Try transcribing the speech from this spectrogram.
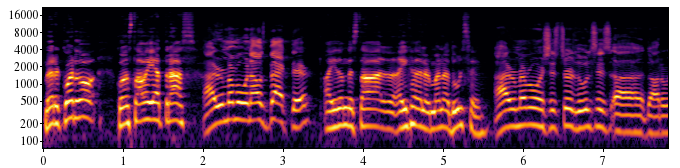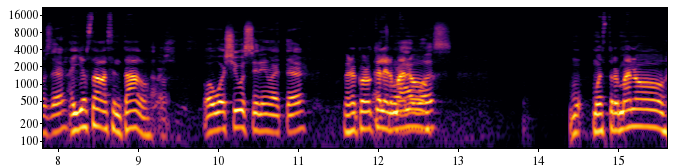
Me recuerdo cuando estaba ahí atrás, I remember when I was back there. ahí donde estaba la hija de la hermana Dulce. I remember when Sister Dulce's uh, daughter was there, Ahí yo estaba sentado. or where she was sitting right there. Me recuerdo que el hermano, nuestro hermano?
